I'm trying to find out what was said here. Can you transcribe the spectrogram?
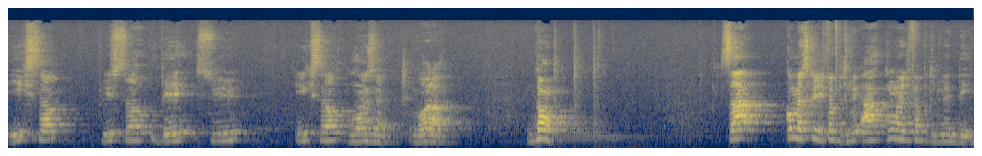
X plus B sur X moins 1. Voilà. Donc, ça, comment est-ce que je fais pour trouver A? Comment je fais pour trouver B?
